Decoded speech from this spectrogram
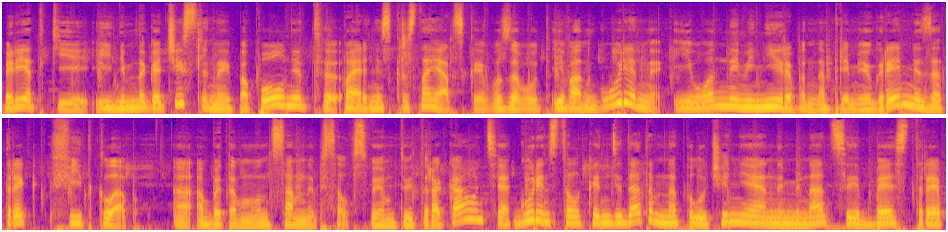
редкие и немногочисленные пополнит парень из Красноярска. Его зовут Иван Гурин, и он номинирован на премию Грэмми за трек «Fit Club». А, об этом он сам написал в своем твиттер-аккаунте. Гурин стал кандидатом на получение номинации Best Rap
